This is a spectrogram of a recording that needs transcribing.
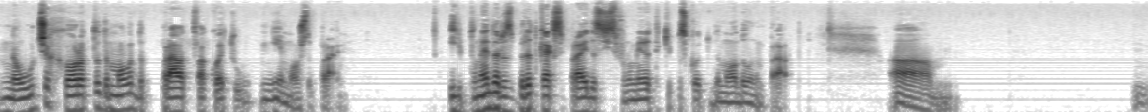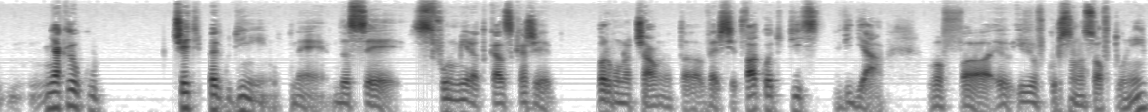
науча хората да могат да правят това, което ние може да правим. Или поне да разберат как се прави да си сформират екипа, с който да могат да го направят. А, някъде около 4-5 години отне да се сформира, така да се каже, първоначалната версия. Това, което ти видя в, а, и в курса на Софтуни,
